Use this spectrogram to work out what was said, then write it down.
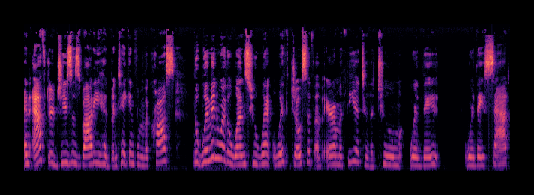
And after Jesus' body had been taken from the cross, the women were the ones who went with Joseph of Arimathea to the tomb where they where they sat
